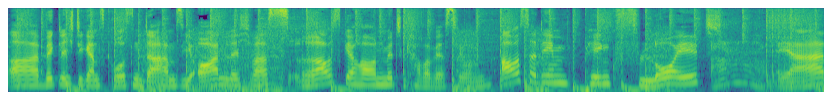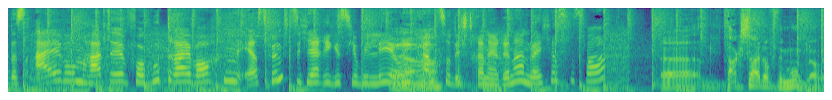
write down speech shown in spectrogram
Äh, wirklich die ganz Großen, da haben sie ordentlich was rausgehauen mit Coverversionen. Außerdem Pink Floyd. Ja, das Album hatte vor gut drei Wochen erst 50-jähriges Jubiläum. Ja. Kannst du dich dran erinnern, welches das war? Äh, Dark Side of the Moon, glaube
